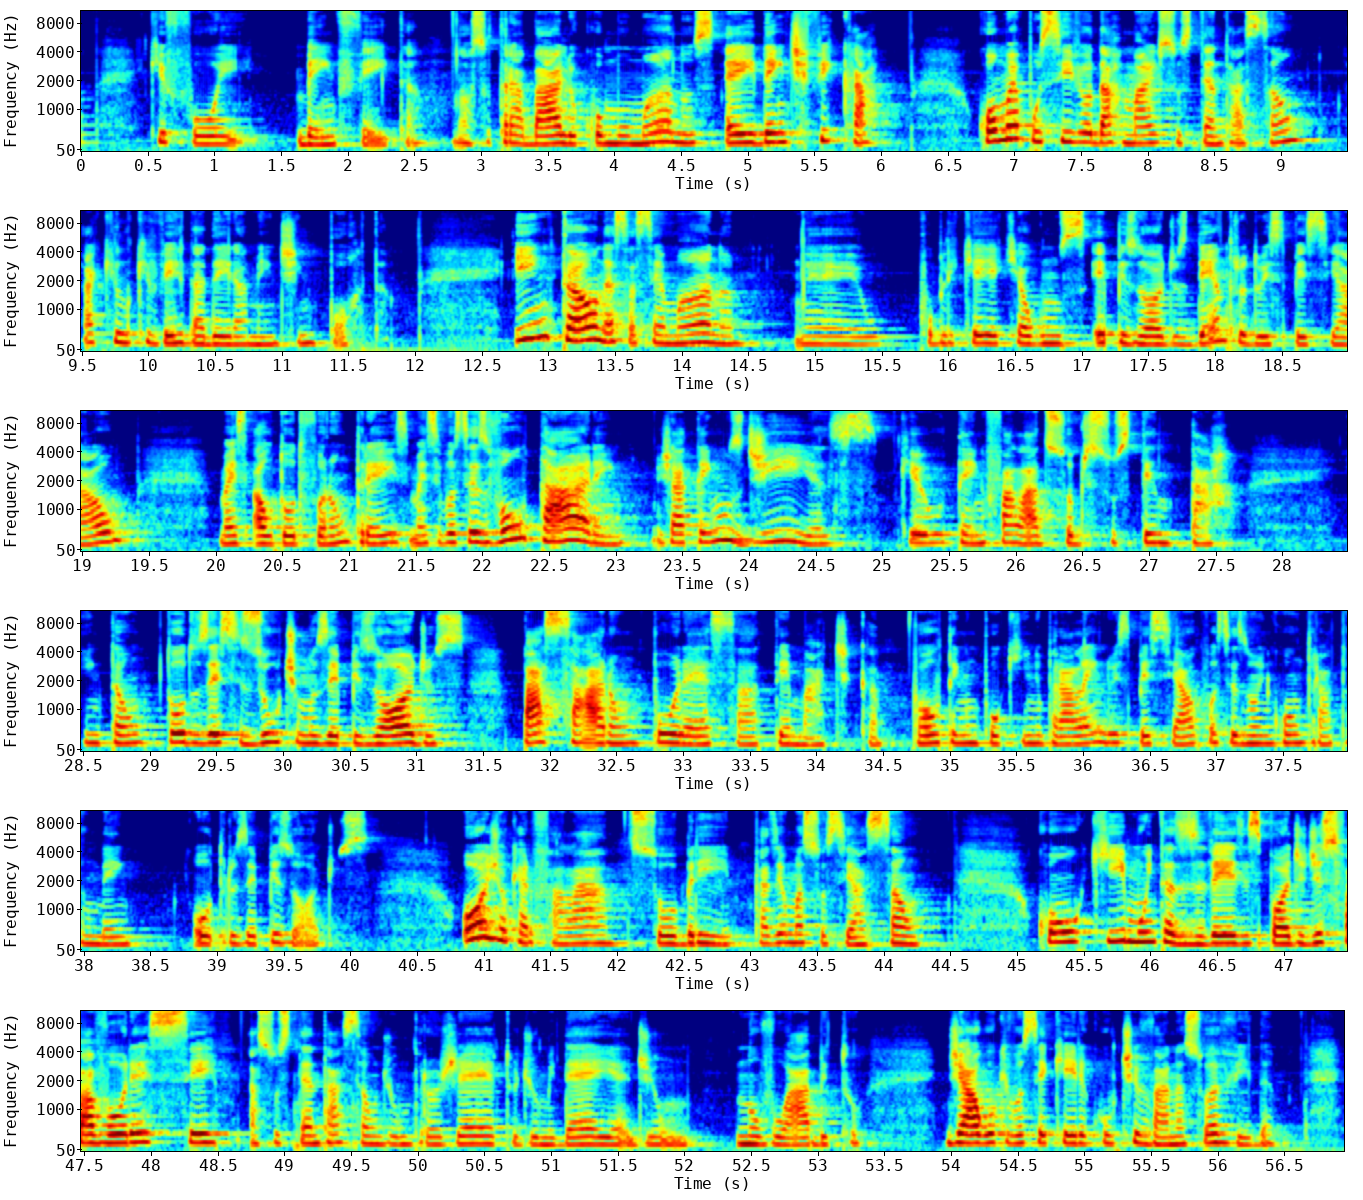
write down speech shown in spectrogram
que foi bem feita. Nosso trabalho como humanos é identificar como é possível dar mais sustentação àquilo que verdadeiramente importa. E então, nessa semana, é, eu publiquei aqui alguns episódios dentro do especial, mas ao todo foram três. Mas se vocês voltarem, já tem uns dias que eu tenho falado sobre sustentar. Então, todos esses últimos episódios passaram por essa temática. Voltem um pouquinho para além do especial que vocês vão encontrar também outros episódios. Hoje eu quero falar sobre fazer uma associação com o que muitas vezes pode desfavorecer a sustentação de um projeto, de uma ideia, de um novo hábito, de algo que você queira cultivar na sua vida.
